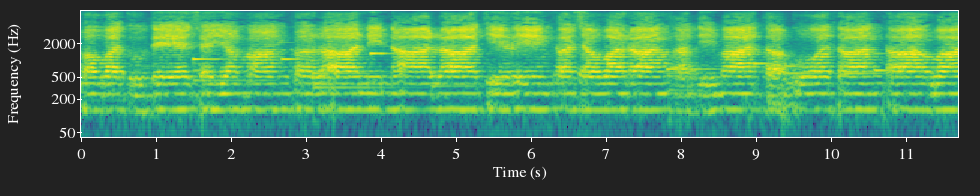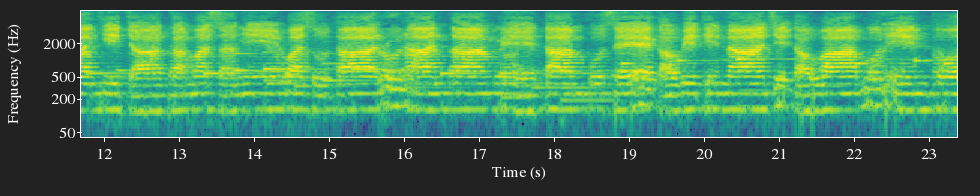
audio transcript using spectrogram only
ภวตุเตชยมังคลานินาลาคิริงคชวรังอติมาตะพัวตังทาวาคิจากกรรมสนีวสุทารุนันตังเมตตามปุเสกวิทินาชิตวามุนินตัว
